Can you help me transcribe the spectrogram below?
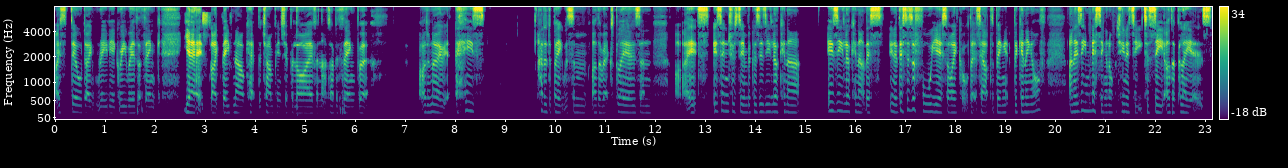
I still don't really agree with. I think, yeah, it's like they've now kept the championship alive and that type of thing. But I don't know. He's had a debate with some other ex-players, and uh, it's it's interesting because is he looking at is he looking at this? You know, this is a four-year cycle that's at the beginning of, and is he missing an opportunity to see other players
